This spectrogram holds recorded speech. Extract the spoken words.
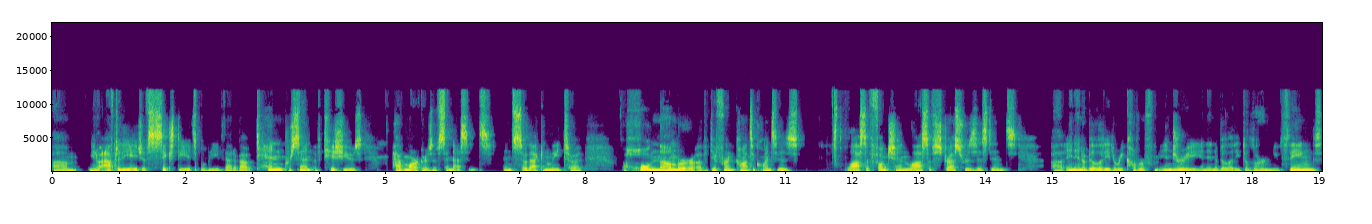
um, you know after the age of 60, it's believed that about 10% of tissues have markers of senescence. And so that can lead to a whole number of different consequences loss of function, loss of stress resistance, uh, an inability to recover from injury, an inability to learn new things,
